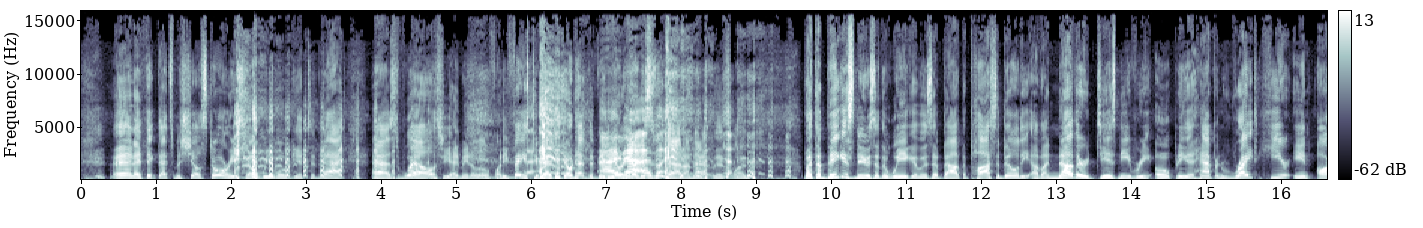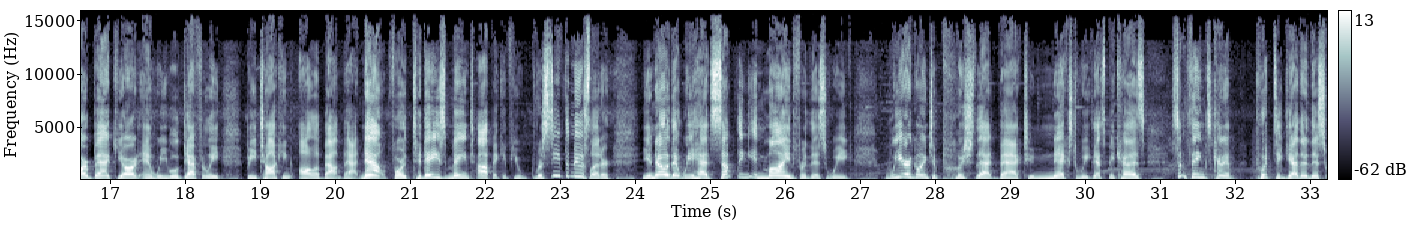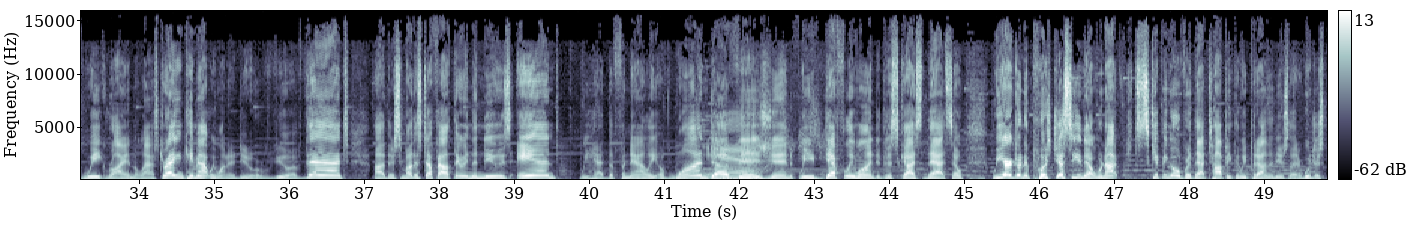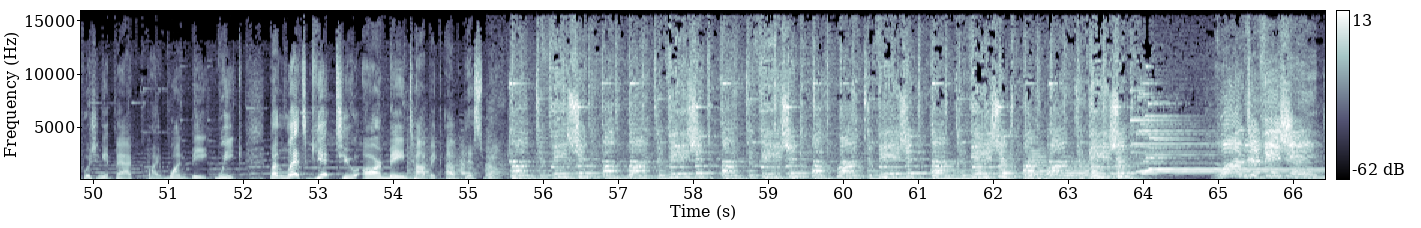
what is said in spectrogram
And I think that's Michelle's story, so we will get to that as well. She had made a little funny face. Too bad we don't have the video know, here I to was see that on that this one. But the biggest news of the week it was about the possibility of another Disney reopening that happened right here in our backyard, and we will definitely be talking all about that. Now, for today's main topic, if you received the newsletter, you know that we had something in mind for this week. We are going to push that back to next week. That's because some things kind of put together this week. Raya and the Last Dragon came out. We wanted to do a review of that. Uh, there's some other stuff out there in the news, and we had the finale of WandaVision. We definitely wanted to discuss that. So we are going to push, just so you know, we're not skipping over that topic that we put out in the newsletter. We're just pushing it back by one be- week. But let's get to our main topic of this week. WandaVision, what WandaVision, WandaVision,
